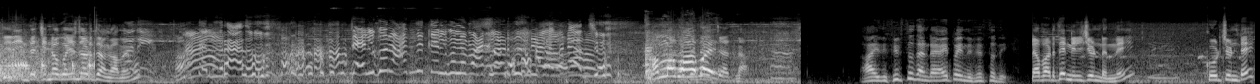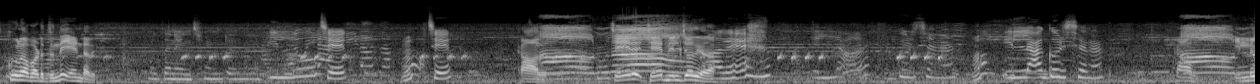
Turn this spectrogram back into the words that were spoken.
ఇది ఇంత చిన్న క్వశ్చన్ అడుగుతాం మేము. తెలుగు రాదు తెలుగు రాదు తెలుగులో మాట్లాడుతుంది. అమ్మ బాబాయ్. ఇది ఫిఫ్త్ అండి అయిపోయింది ఫిఫ్త్ది నిలబడితే నిల్చుంటుంది. కూర్చుంటే కూలబడుతుంది ఏంటది? ఇల్లు. చైర్. చైర్. కాదు. చైర్ చైర్ నిల్చోదు కదా. అదే. ఇల్లా? గుడిసెన కాదు. ఇల్లు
